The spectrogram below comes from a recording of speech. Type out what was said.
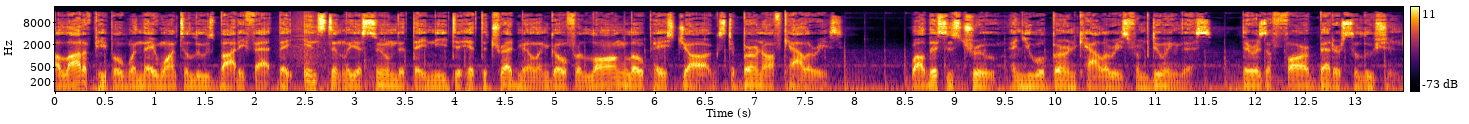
A lot of people, when they want to lose body fat, they instantly assume that they need to hit the treadmill and go for long, low-paced jogs to burn off calories. While this is true, and you will burn calories from doing this, there is a far better solution,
